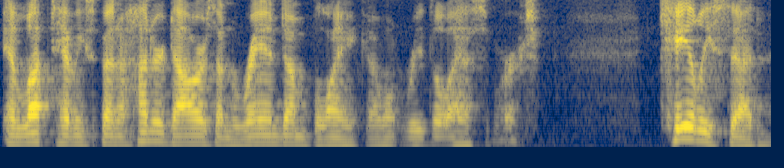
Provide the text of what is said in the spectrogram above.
and left having spent $100 on random blank. I won't read the last word. Kaylee said,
